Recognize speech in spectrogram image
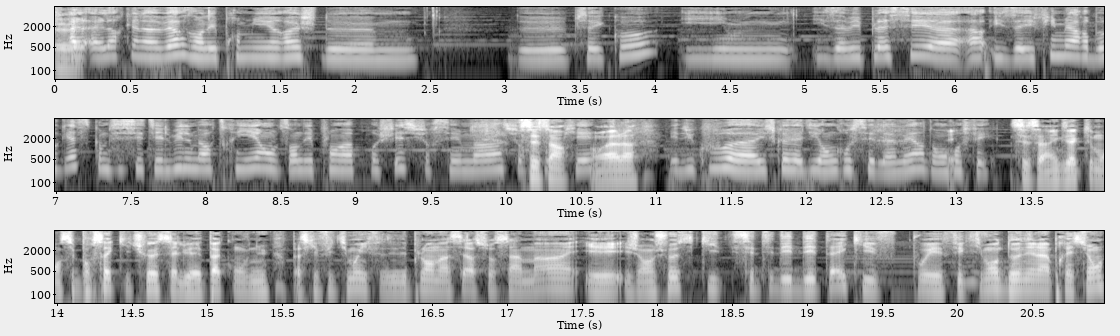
Euh, Al- Alors qu'à l'inverse, dans les premiers rushs de de Psycho, ils, ils avaient placé, euh, ils avaient filmé Arbogast comme si c'était lui le meurtrier en faisant des plans rapprochés sur ses mains, sur c'est ses ça, pieds. voilà, Et du coup, euh, Hitchcock a dit en gros c'est de la merde, on Et- refait. c'est ça exactement. C'est pour ça qu'Hitchcock ça lui avait pas convenu, parce qu'effectivement il faisait des plans d'insert sur sa main et genre de choses qui, c'était des détails qui pouvaient effectivement donner l'impression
